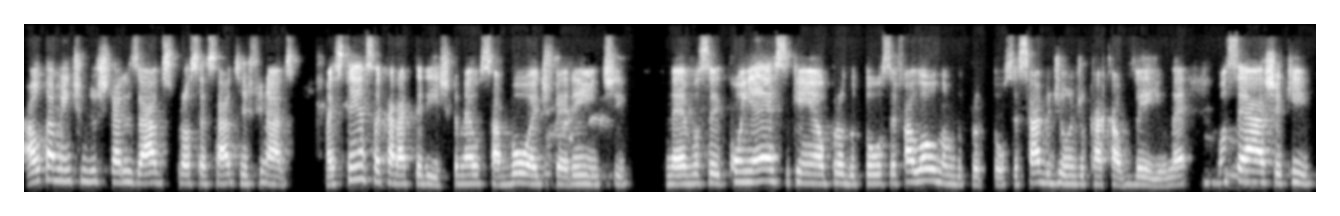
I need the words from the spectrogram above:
altamente industrializados, processados, refinados. Mas tem essa característica, né? O sabor é diferente, né? Você conhece quem é o produtor, você falou o nome do produtor, você sabe de onde o cacau veio, né? Você uhum. acha que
